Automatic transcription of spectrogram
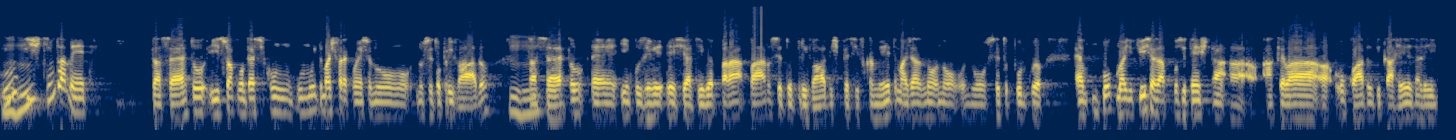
uhum. indistintamente tá certo? Isso acontece com, com muito mais frequência no, no setor privado, uhum. tá certo? É, inclusive, esse artigo é para, para o setor privado especificamente, mas já no, no, no setor público é um pouco mais difícil, você tem a, a, aquela, o quadro de carreiras ali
